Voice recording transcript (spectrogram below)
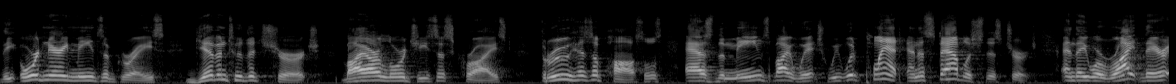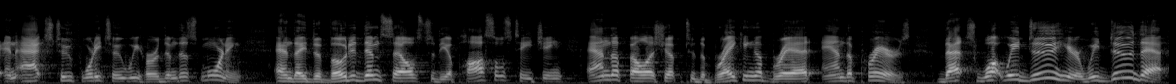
The ordinary means of grace given to the church by our Lord Jesus Christ through his apostles as the means by which we would plant and establish this church. And they were right there in Acts 2:42 we heard them this morning and they devoted themselves to the apostles' teaching and the fellowship, to the breaking of bread and the prayers. That's what we do here. We do that.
